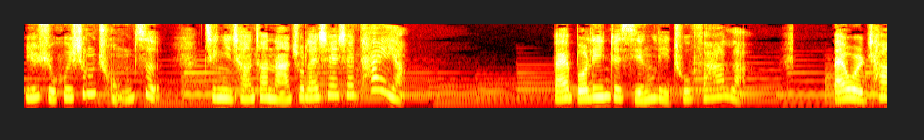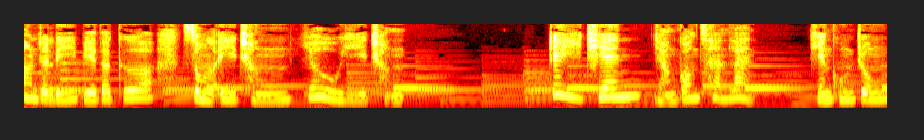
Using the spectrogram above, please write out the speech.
也许会生虫子，请你常常拿出来晒晒太阳。”白脖拎着行李出发了，白尾唱着离别的歌，送了一程又一程。这一天阳光灿烂，天空中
